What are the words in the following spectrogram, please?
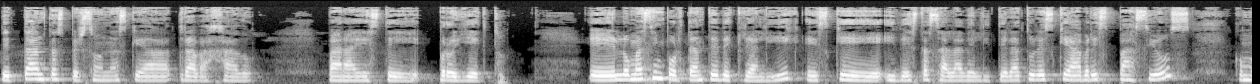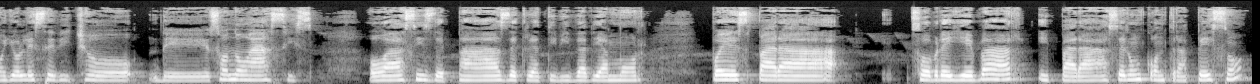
de tantas personas que ha trabajado para este proyecto. Eh, lo más importante de CreaLig es que, y de esta sala de literatura, es que abre espacios, como yo les he dicho, de, son oasis, oasis de paz, de creatividad, de amor, pues para sobrellevar y para hacer un contrapeso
